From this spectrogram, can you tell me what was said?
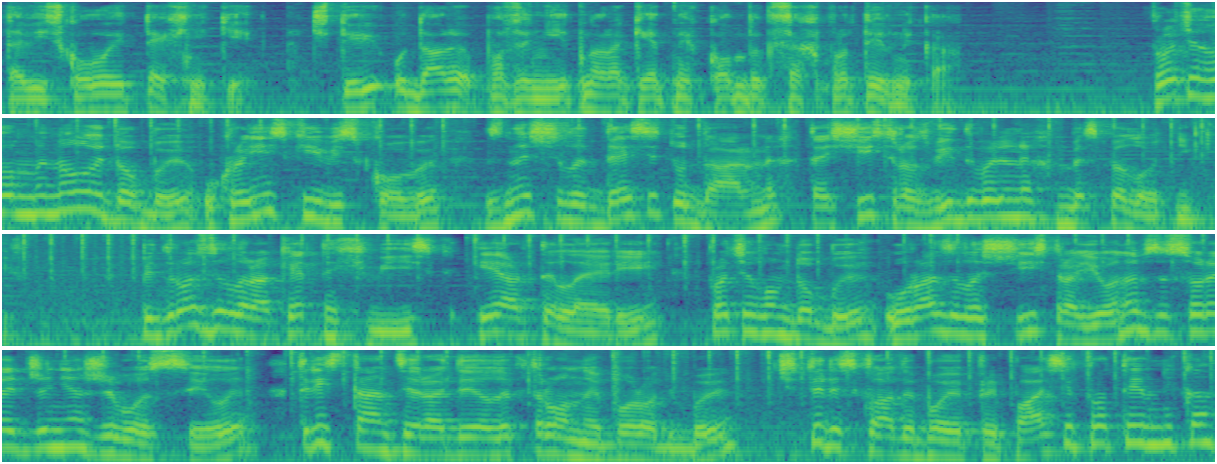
та військової техніки, 4 удари по зенітно-ракетних комплексах противника. Протягом минулої доби українські військові знищили 10 ударних та 6 розвідувальних безпілотників. Підрозділи ракетних військ і артилерії протягом доби уразили 6 районів зосередження живої сили, 3 станції радіоелектронної боротьби, 4 склади боєприпасів противника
